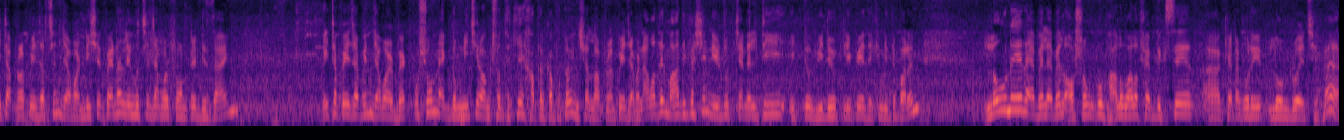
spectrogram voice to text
এটা আপনারা পেয়ে যাচ্ছেন যে আমার নিচের প্যানেল এ হচ্ছে যে আমার ফ্রন্টের ডিজাইন এটা পেয়ে যাবেন যে আমার ব্যাক পোষণ একদম নিচের অংশ থেকে হাতের কাপড়টাও ইনশাল্লাহ আপনারা পেয়ে যাবেন। আমাদের মাহাদি ফ্যাশন ইউটিউব চ্যানেলটি একটু ভিডিও ক্লিপে দেখে নিতে পারেন। লোনের অ্যাভেলেবেল অসংখ্য ভালো ভালো ফ্যাব্রিক্সের ক্যাটাগরির লোন রয়েছে হ্যাঁ?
